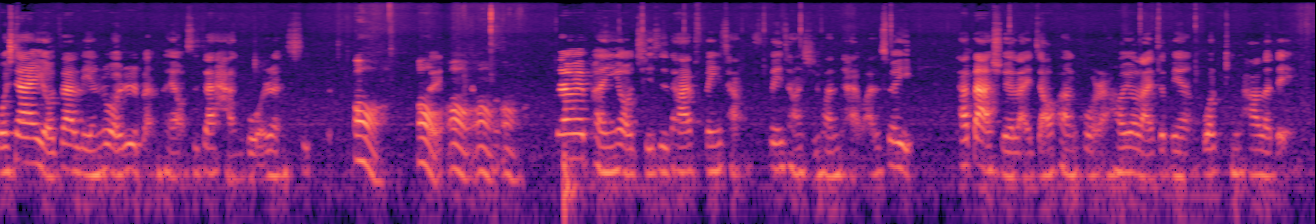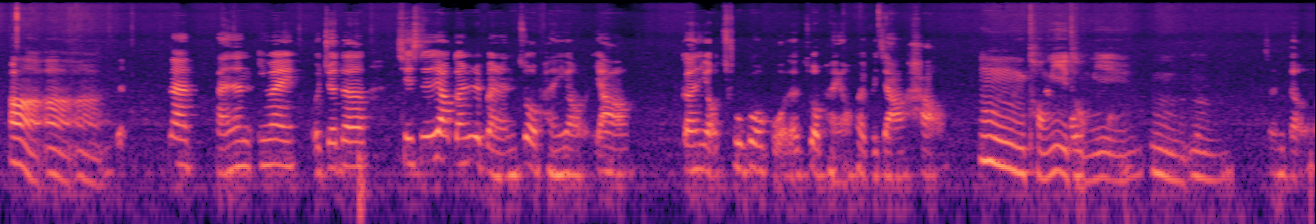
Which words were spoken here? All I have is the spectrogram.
我现在有在联络日本朋友，是在韩国认识的。哦哦哦哦哦，那位朋友其实他非常非常喜欢台湾，所以他大学来交换过，然后又来这边 working holiday。嗯嗯嗯，那反正因为我觉得，其实要跟日本人做朋友，要跟有出过国的做朋友会比较好。嗯，同意同意。嗯嗯，真的，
